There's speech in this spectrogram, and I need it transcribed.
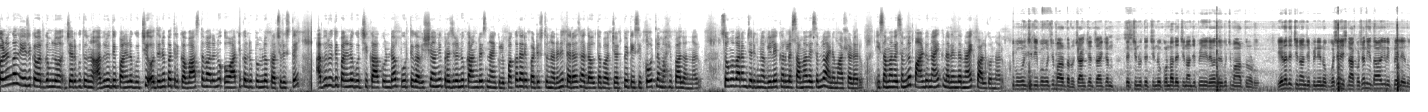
కొడంగల్ నియోజకవర్గంలో జరుగుతున్న అభివృద్ధి పనుల గురించి ఓ దినపత్రిక వాస్తవాలను ఓ ఆర్టికల్ రూపంలో ప్రచురిస్తే అభివృద్ధి పనుల గురించి కాకుండా పూర్తిగా విషయాన్ని ప్రజలను కాంగ్రెస్ నాయకులు పక్కదారి పట్టిస్తున్నారని తెరాస దౌలతాబాద్ జడ్పీటీసీ కోట్ల మహిపాల్ అన్నారు. సోమవారం జరిగిన విలేకరుల సమావేశంలో ఆయన మాట్లాడారు. ఈ సమావేశంలో పాండు నాయక్ నరేందర్ నాయక్ పాల్గొన్నారు. తెచ్చిండు తెచ్చిండు కొండ తెచ్చిండు అని చెప్పి రేవంత్ గురించి మాట్లాడుతున్నాడు. అని చెప్పి నేను ఒక క్వశ్చన్ వేసిన. ఆ క్వశ్చన్ ఇంతవరకు రిప్లై లేదు.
